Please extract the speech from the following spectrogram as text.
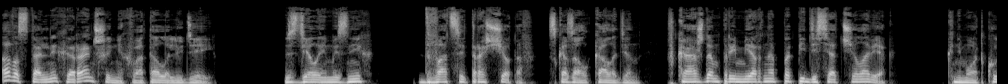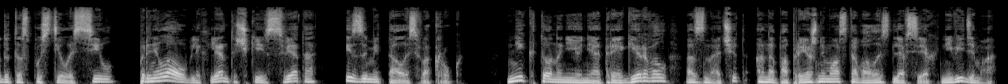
а в остальных и раньше не хватало людей. «Сделаем из них двадцать расчетов», — сказал Каладин. «В каждом примерно по пятьдесят человек». К нему откуда-то спустилась сил, приняла облик ленточки из света и заметалась вокруг. Никто на нее не отреагировал, а значит, она по-прежнему оставалась для всех невидима.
